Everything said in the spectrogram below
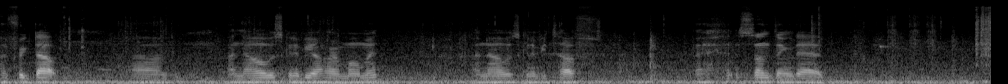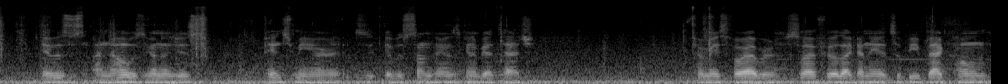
I freaked out. Um, I know it was going to be a hard moment. I know it was going to be tough. Something that it was. I know it was going to just pinch me, or it was something that's going to be attached for me forever. So I feel like I needed to be back home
